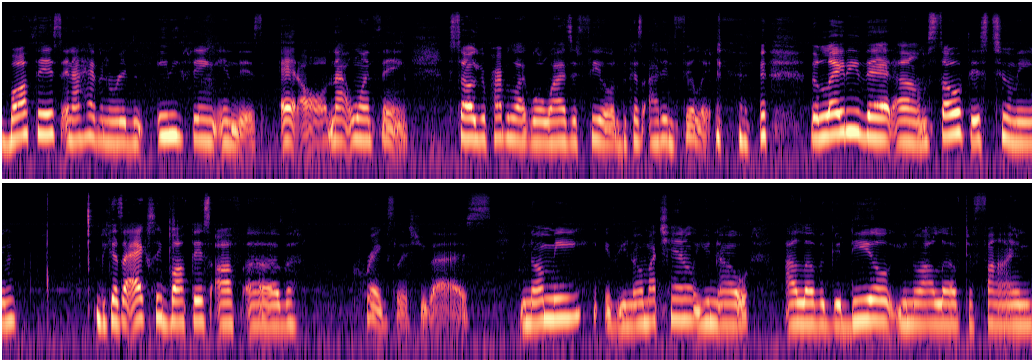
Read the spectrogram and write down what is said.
bought this, and I haven't written anything in this at all, not one thing. So you're probably like, well, why is it filled? Because I didn't fill it. the lady that um, sold this to me, because I actually bought this off of Craigslist, you guys. You know me. If you know my channel, you know I love a good deal. You know I love to find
